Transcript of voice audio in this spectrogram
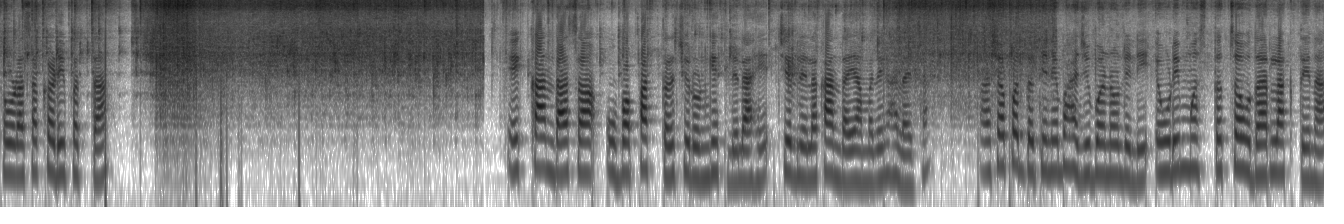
थोडासा कढीपत्ता. एक कांदा असा उभा पातळ चिरून घेतलेला आहे. चिरलेला कांदा यामध्ये घालायचा. अशा पद्धतीने भाजी बनवलेली एवढी मस्त चवदार लागते ना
